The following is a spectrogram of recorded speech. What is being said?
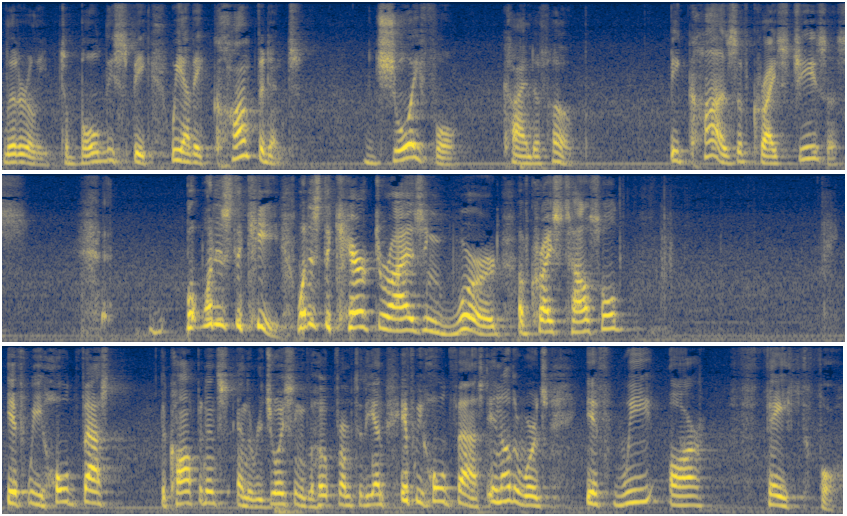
literally, to boldly speak. We have a confident, joyful kind of hope because of Christ Jesus. But what is the key? What is the characterizing word of Christ's household? If we hold fast the confidence and the rejoicing of the hope from to the end, if we hold fast, in other words, if we are faithful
